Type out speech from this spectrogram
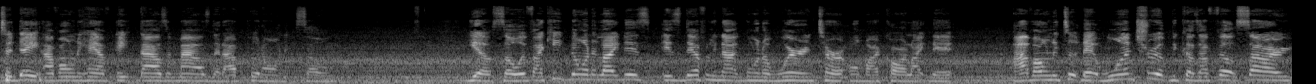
to date I've only have 8,000 miles that I've put on it. So yeah, so if I keep doing it like this, it's definitely not going to wear and tear on my car like that. I've only took that one trip because I felt sorry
